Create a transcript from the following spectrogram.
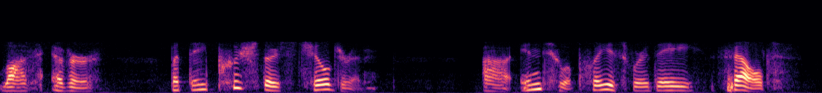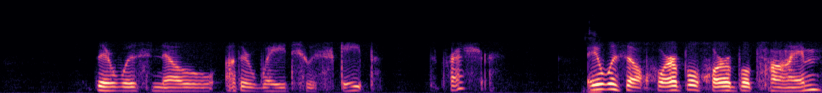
loss ever. But they push those children uh, into a place where they felt there was no other way to escape the pressure. Mm. It was a horrible, horrible time.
